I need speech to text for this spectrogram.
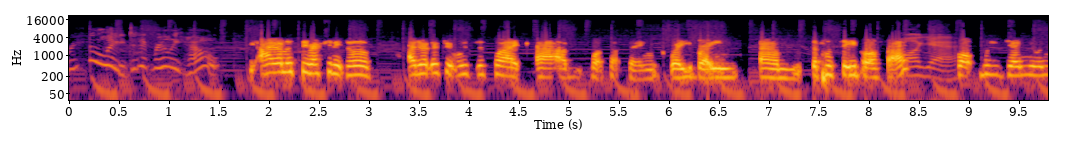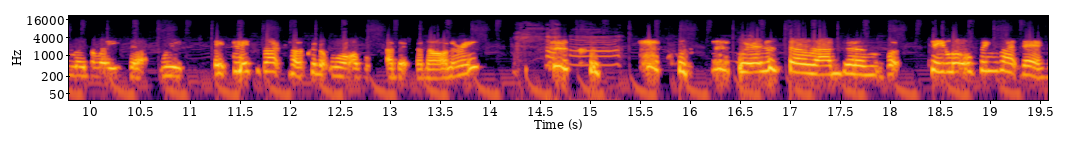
really? Did it really help? I honestly reckon it does. I don't know if it was just like um, what's that thing where your brain um, the placebo effect, Oh yeah. but we genuinely believe that We it tasted like coconut water, a bit banana-y. We're just so random, but see little things like this,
